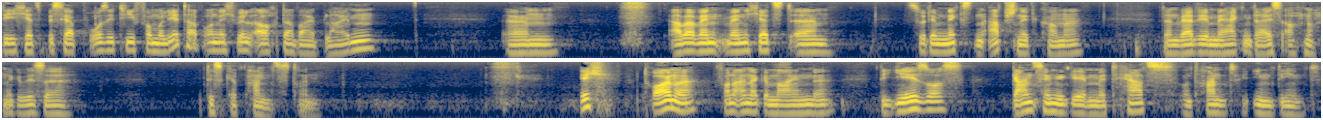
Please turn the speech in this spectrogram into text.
die ich jetzt bisher positiv formuliert habe und ich will auch dabei bleiben. Ähm, aber wenn, wenn ich jetzt ähm, zu dem nächsten Abschnitt komme, dann werdet ihr merken, da ist auch noch eine gewisse Diskrepanz drin. Ich träume von einer Gemeinde, die Jesus ganz hingegeben mit Herz und Hand ihm dient.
